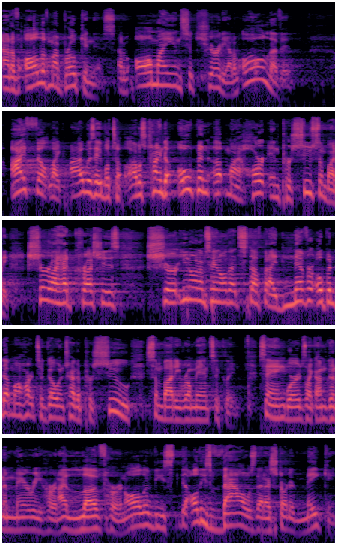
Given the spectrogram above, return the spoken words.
out of all of my brokenness, out of all my insecurity, out of all of it, I felt like I was able to, I was trying to open up my heart and pursue somebody. Sure, I had crushes. Sure, you know what I'm saying, all that stuff, but I'd never opened up my heart to go and try to pursue somebody romantically, saying words like, I'm gonna marry her and I love her, and all of these, all these vows that I started making.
